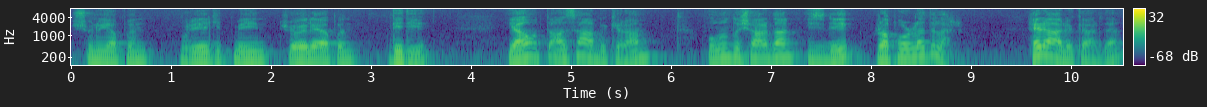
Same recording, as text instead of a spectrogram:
şunu yapın, buraya gitmeyin, şöyle yapın dedi. Yahut da ashab-ı kiram onu dışarıdan izleyip raporladılar. Her halükarda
